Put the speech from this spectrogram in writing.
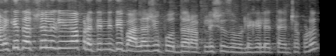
आणखी तपशील घेऊया. प्रतिनिधी बालाजी पोद्दार आपल्याशी जोडले गेले त्यांच्याकडून.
